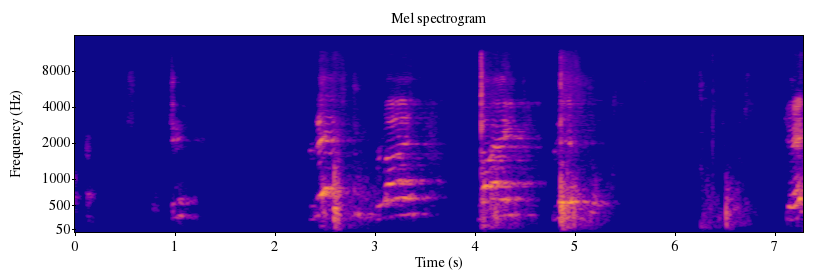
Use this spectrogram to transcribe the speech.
okay. Okay. Left, right, right, left. Okay.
